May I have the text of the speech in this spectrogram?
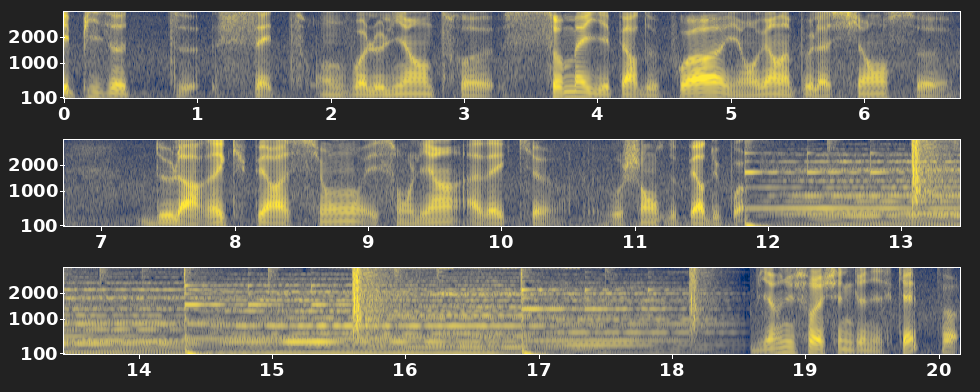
Épisode 7. On voit le lien entre sommeil et perte de poids et on regarde un peu la science euh, de la récupération et son lien avec euh, vos chances de perdre du poids. Bienvenue sur la chaîne Green Escape,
